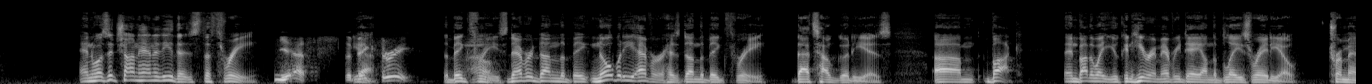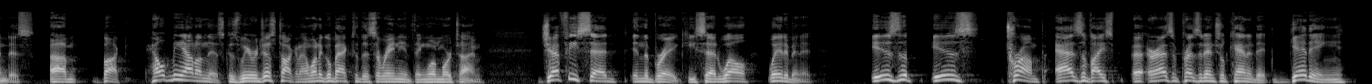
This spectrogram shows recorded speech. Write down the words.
and was it Sean Hannity? That's the three. Yes, the big Yeah. three. The big three. He's never done the big. Nobody ever has done the big three. That's how good he is. Um, Buck, and by the way, you can hear him every day on the Blaze Radio. Tremendous. Um, Buck, help me out on this because we were just talking. I want to go back to this Iranian thing one more time. Jeffy said in the break, he said, "Well, wait a minute. Is the is Trump as a vice uh, or as a presidential candidate getting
